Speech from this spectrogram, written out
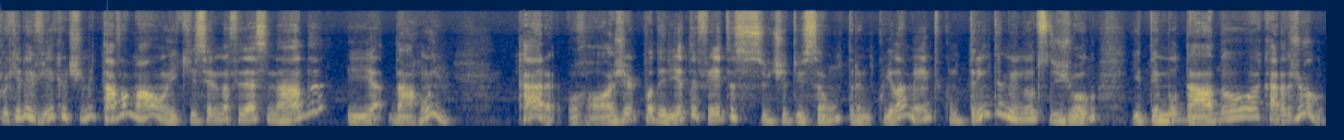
porque ele via que o time tava mal e que se ele não fizesse nada ia dar ruim. Cara, o Roger poderia ter feito essa substituição tranquilamente, com 30 minutos de jogo e ter mudado a cara do jogo.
